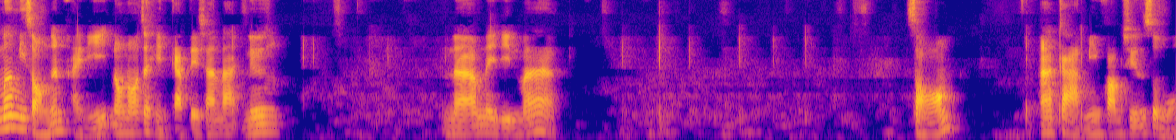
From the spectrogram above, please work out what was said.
เมื่อมีสองเงื่อนไขนี้น้องๆจะเห็นการเตชันได้หนึ่งน้ำในดินมากสอง อากาศมีความชื้นสูง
